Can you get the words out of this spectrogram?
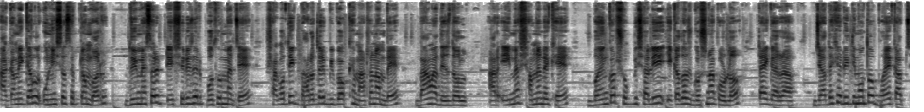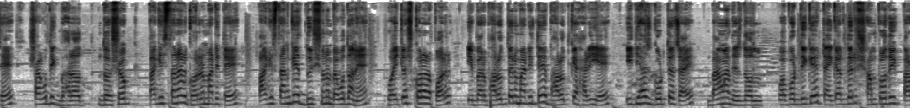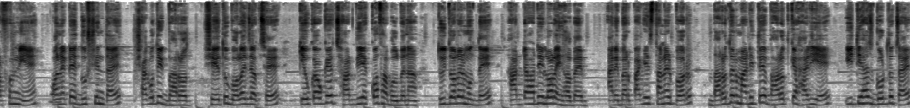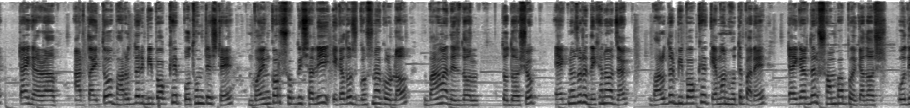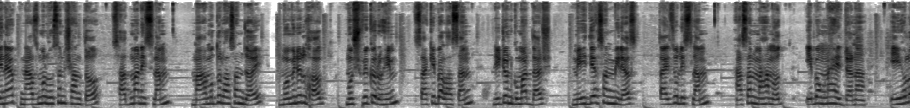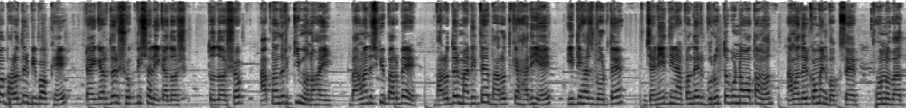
আগামীকাল উনিশে সেপ্টেম্বর দুই ম্যাচের টেস্ট সিরিজের প্রথম ম্যাচে স্বাগতিক ভারতের বিপক্ষে মাঠে নামবে বাংলাদেশ দল। আর এই ম্যাচ সামনে রেখে ভয়ঙ্কর শক্তিশালী একাদশ ঘোষণা করল টাইগাররা, যা দেখে রীতিমতো ভয়ে কাঁপছে স্বাগতিক ভারত। দর্শক, পাকিস্তানের ঘরের মাটিতে পাকিস্তানকে দুই শূন্য ব্যবধানে হোয়াইট ওয়াশ করার পর এবার ভারতের মাটিতে ভারতকে হারিয়ে ইতিহাস গড়তে চায় বাংলাদেশ দল। অপরদিকে টাইগারদের সাম্প্রতিক পারফর্ম নিয়ে অনেকটাই দুশ্চিন্তায় স্বাগতিক ভারত। সেহেতু বলাই যাচ্ছে, কেউ কাউকে ছাড় দিয়ে কথা বলবে না। দুই দলের মধ্যে হাড্ডাহাড্ডি লড়াই হবে। আর এবার পাকিস্তানের পর ভারতের মাটিতে ভারতকে হারিয়ে ইতিহাস গড়তে চায় টাইগাররা আর তাই তো ভারতের বিপক্ষে প্রথম টেস্টে ভয়ঙ্কর শক্তিশালী একাদশ ঘোষণা করল বাংলাদেশ দল। তো দর্শক, এক নজরে দেখে নেওয়া যাক ভারতের বিপক্ষে কেমন হতে পারে টাইগারদের সম্ভাব্য একাদশ। অধিনায়ক নাজমুল হোসেন শান্ত, সাদমান ইসলাম, মাহমুদুল হাসান জয়, মমিনুল হক, মুশফিকুর রহিম, সাকিব আল হাসান, লিটন কুমার দাস, মেহেদি হাসান মিরাজ, তাইজুল ইসলাম হাসান মাহমুদ এবং নাহিদ রানা। এই হলো ভারতের বিপক্ষে টাইগারদের শক্তিশালী একাদশ। তো দর্শক, আপনাদের কি মনে হয়? বাংলাদেশ কি পারবে ভারতের মাটিতে ভারতকে হারিয়ে ইতিহাস গড়তে? জানিয়ে দিন আপনাদের গুরুত্বপূর্ণ মতামত আমাদের কমেন্ট বক্সে ধন্যবাদ।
